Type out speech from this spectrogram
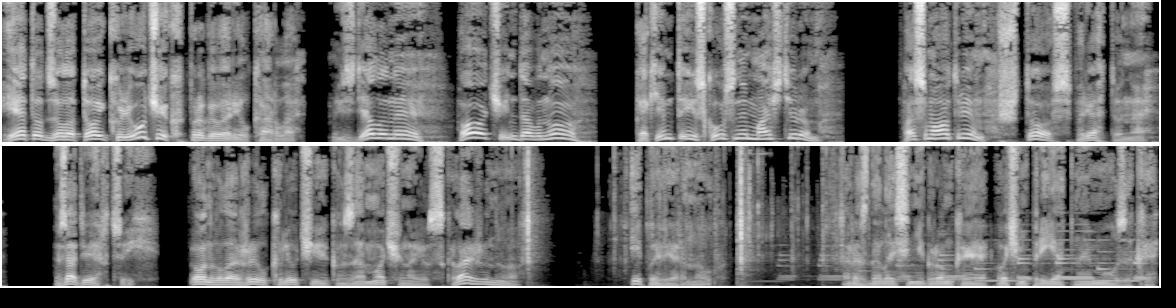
этот золотой ключик», — проговорил Карло, — «сделаны очень давно каким-то искусным мастером. Посмотрим, что спрятано за дверцей. Он вложил ключик в замоченную скважину и повернул. Раздалась негромкая, очень приятная музыка,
